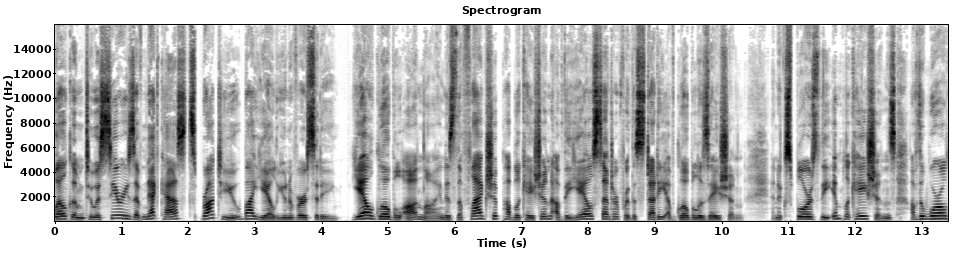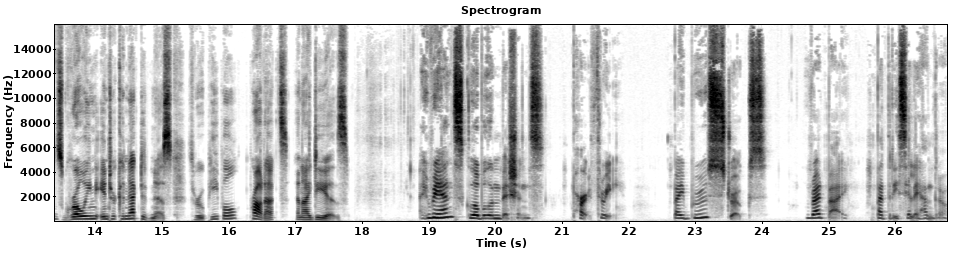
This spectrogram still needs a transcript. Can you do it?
Welcome to a series of netcasts brought to you by Yale University. Yale Global Online is the flagship publication of the Yale Center for the Study of Globalization and explores the implications of the world's growing interconnectedness through people, products, and ideas. Iran's Global Ambitions, Part 3, by Bruce Stokes, read by Patricia Alejandro.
